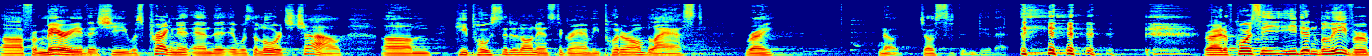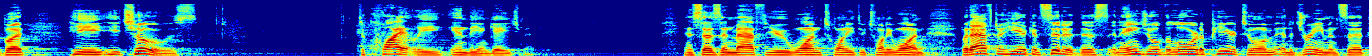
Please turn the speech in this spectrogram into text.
uh, from Mary that she was pregnant and that it was the Lord's child. Um, he posted it on Instagram, he put her on blast, right? No, Joseph didn't do that. right? Of course, he, he didn't believe her, but he, he chose to quietly end the engagement. And it says in Matthew 1 20 through 21, but after he had considered this, an angel of the Lord appeared to him in a dream and said,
